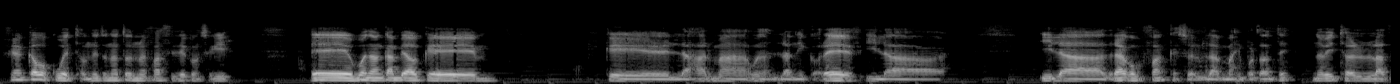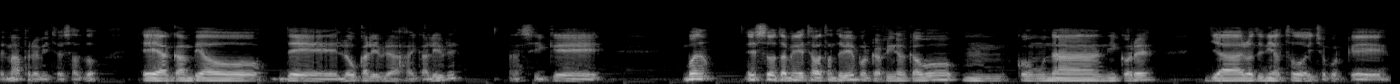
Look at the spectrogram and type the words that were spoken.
al fin y al cabo cuesta. Un detonator no es fácil de conseguir. Eh, bueno, han cambiado que, que las armas, bueno, la Nikorev y la y la Dragon Fan, que son las más importantes. No he visto las demás, pero he visto esas dos. Eh, han cambiado de low calibre a high calibre. Así que, bueno, eso también está bastante bien porque al fin y al cabo mm, con una Nicoré ya lo tenías todo hecho porque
